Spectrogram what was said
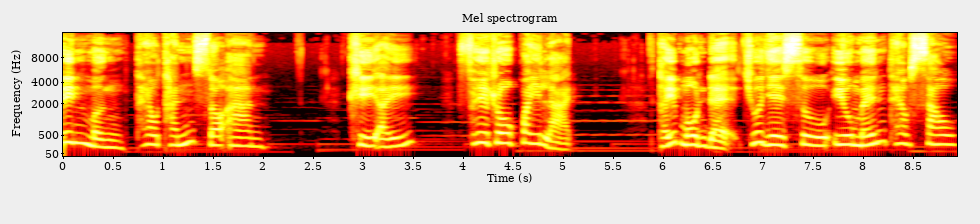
Tin mừng theo Thánh Gioan. Khi ấy, Phêrô quay lại, thấy môn đệ Chúa Giêsu yêu mến theo sau,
